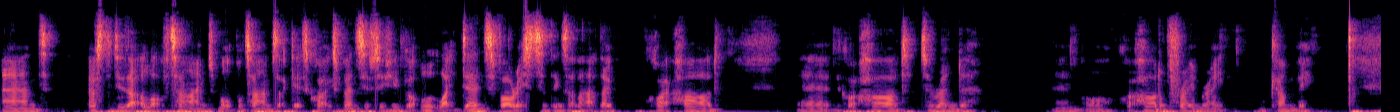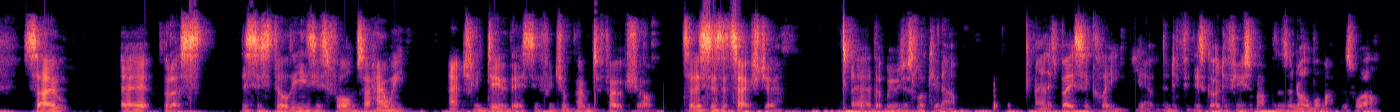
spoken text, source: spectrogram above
and it has to do that a lot of times, multiple times, that gets quite expensive. So if you've got like dense forests and things like that, they're quite hard. Uh, they're quite hard to render, um, or quite hard on frame rate. Can be. So uh, but this is still the easiest form. So how we actually do this, if we jump over to Photoshop, so this is the texture uh, that we were just looking at, and it's basically, you know, it's got a diffuse map and there's a normal map as well.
